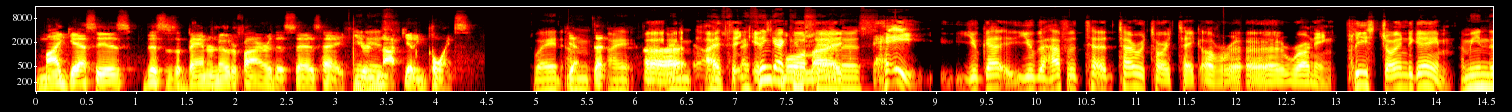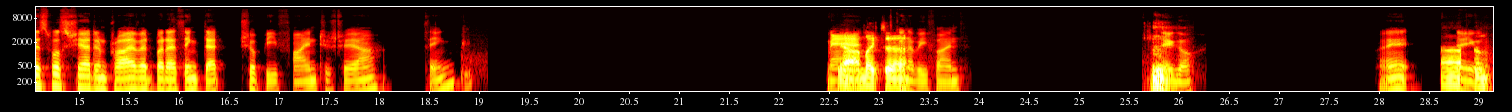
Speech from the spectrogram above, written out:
my guess is this is a banner notifier that says, hey, it you're is. not getting points. Wait, yeah, um, that, I, uh, I think I it's think more like, this. hey, you got you have a territory takeover uh, running. Please join the game. I mean, this was shared in private, but I think that should be fine to share. I think. Nah, yeah, I'd like to. It's gonna be fine. There you go. Right. There you um, go.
